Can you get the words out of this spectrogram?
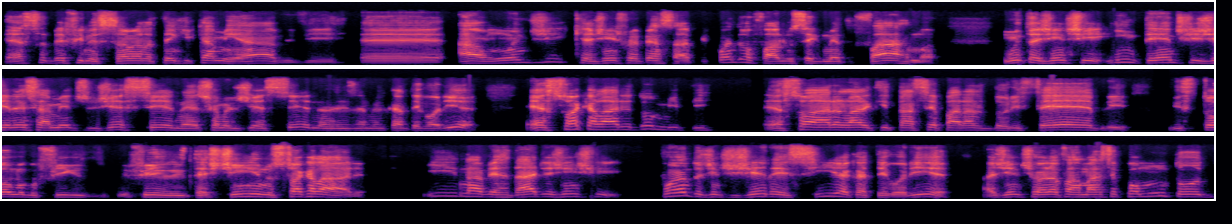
essa definição ela tem que caminhar, Vivi, é, aonde que a gente vai pensar? Porque quando eu falo no segmento farma, muita gente entende que gerenciamento de GC, né, chama de GC, né, gerenciamento de categoria, é só aquela área do MIP, é só a área lá que está separada dor e febre, estômago, fígado, fígado, intestino, só aquela área. E, na verdade, a gente, quando a gente gerencia a categoria, a gente olha a farmácia como um todo.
